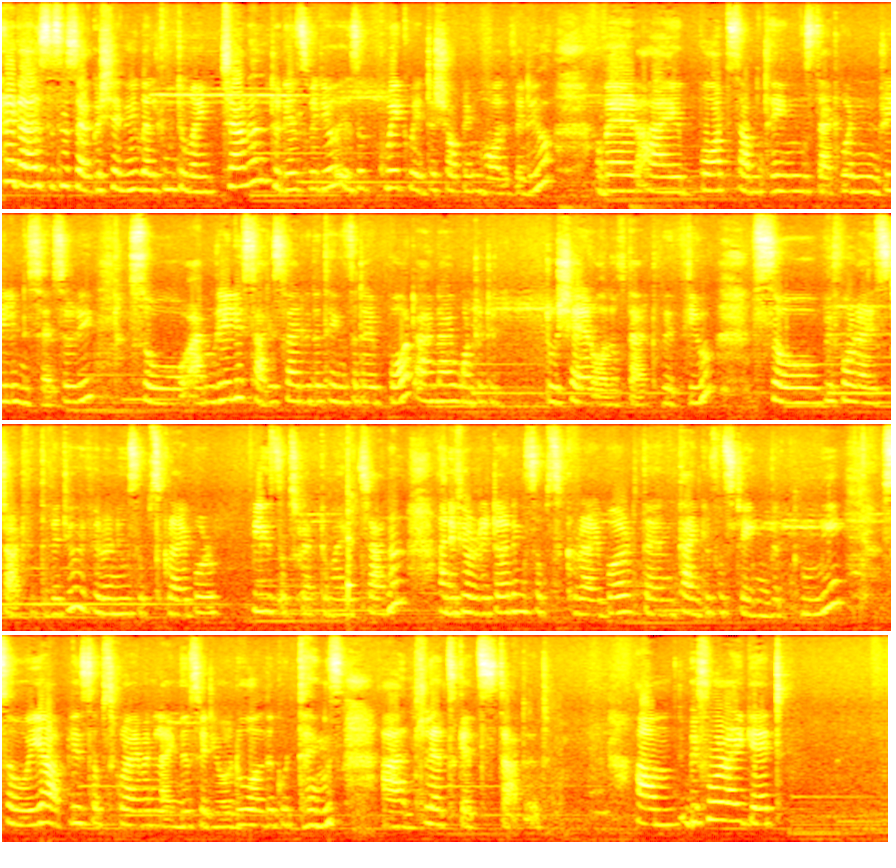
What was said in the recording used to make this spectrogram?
Hey guys, this is Jagyoseni. Welcome to my channel. Today's video is a quick winter shopping haul video where I bought some things that weren't really necessary. So I'm really satisfied with the things that I bought and I wanted to, to share all of that with you. So before I start with the video, if you're a new subscriber, please subscribe to my channel. And if you're a returning subscriber then thank you for staying with me. So yeah please subscribe and like this video. Do all the good things. And let's get started. Um, before I get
